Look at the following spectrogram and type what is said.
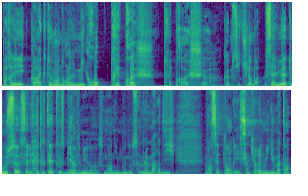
Parler correctement dans le micro, très proche, très proche, comme si tu l'embrasses. Salut à tous, salut à toutes et à tous, bienvenue dans ce Morning Moon. Nous sommes le mardi 20 septembre, il est 5h30 du matin.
